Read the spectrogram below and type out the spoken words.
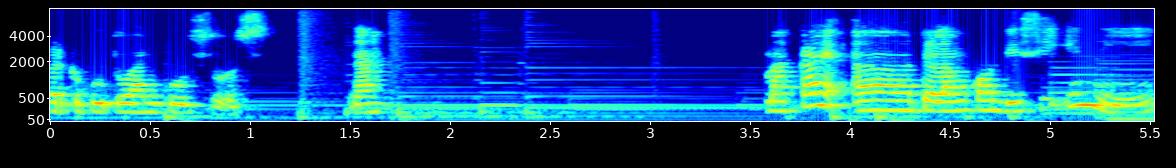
berkebutuhan khusus. Nah, maka uh, dalam kondisi ini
